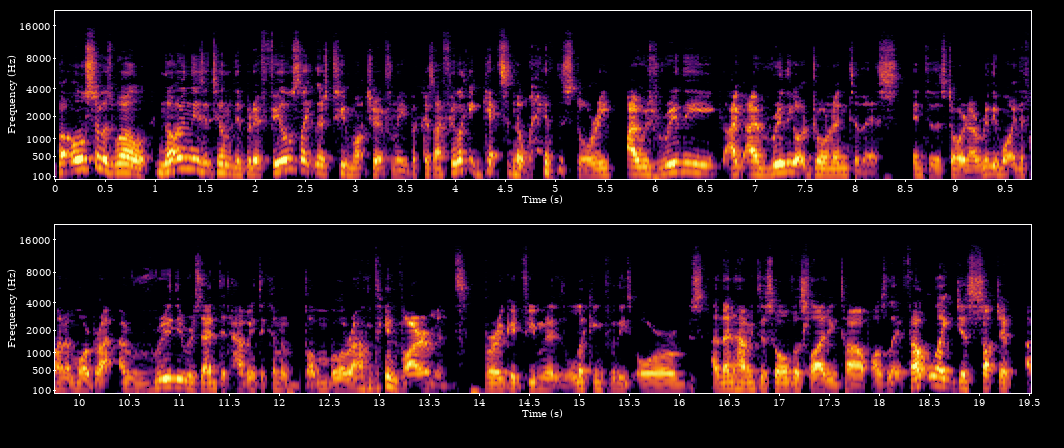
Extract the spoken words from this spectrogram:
But also as well, not only is it too limited, but it feels like there's too much of it for me because I feel like it gets in the way of the story. I was really really, I, I really got drawn into this, into the story, and I really wanted to find out more. But I, I really resented having to kind of bumble around the environment for a good few minutes, looking for these orbs, and then having to solve a sliding tile puzzle. It felt like just such a, a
